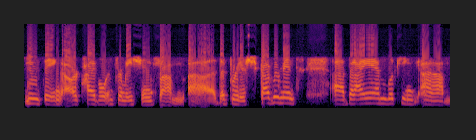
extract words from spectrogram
using archival information from uh, the British government. Uh, but I am looking, um,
